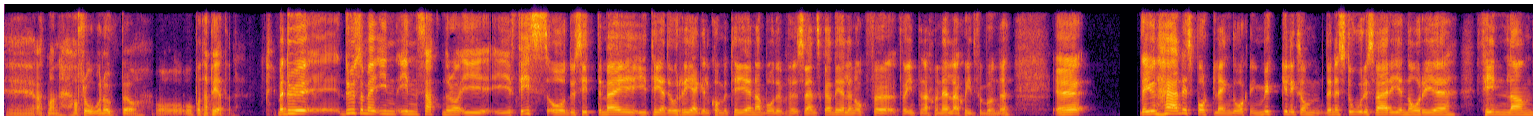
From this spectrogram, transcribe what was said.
Eh, att man har frågorna uppe och, och, och på tapeten. Men du, du som är in, insatt nu då i, i FIS och du sitter med i TD och regelkommittéerna både för svenska delen och för, för internationella skidförbundet. Eh, det är ju en härlig sport längdåkning. Mycket liksom, den är stor i Sverige, Norge, Finland.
